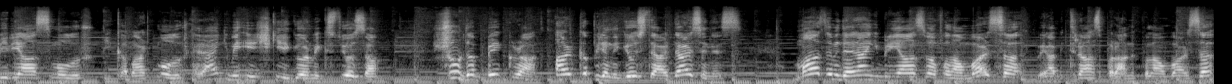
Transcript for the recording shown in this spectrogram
bir yansıma olur, bir kabartma olur. Herhangi bir ilişkiyi görmek istiyorsam şurada background, arka planı göster derseniz malzemede herhangi bir yansıma falan varsa veya bir transparanlık falan varsa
